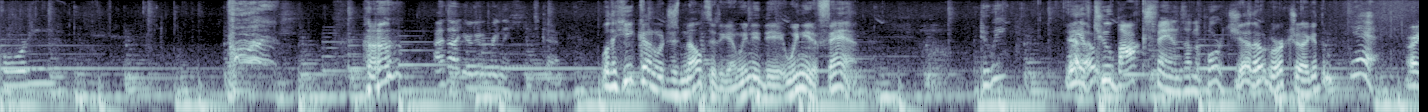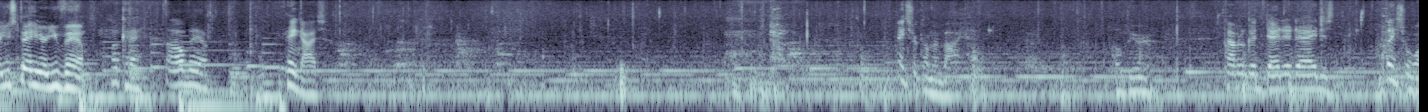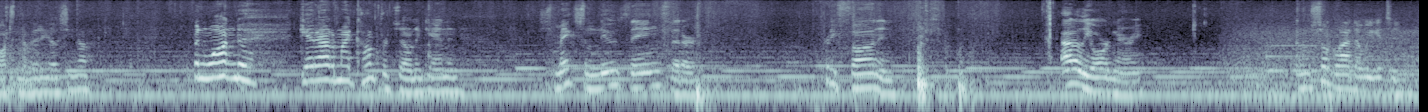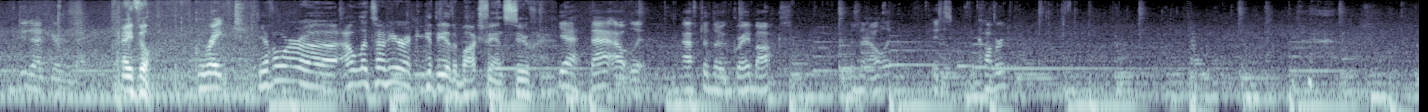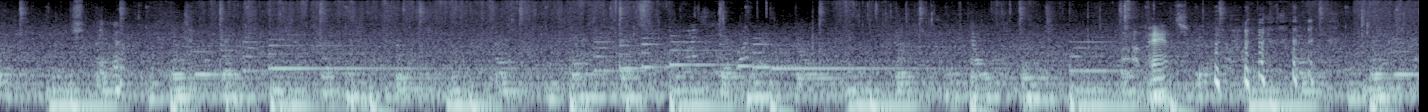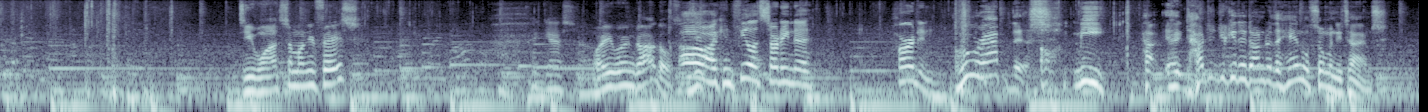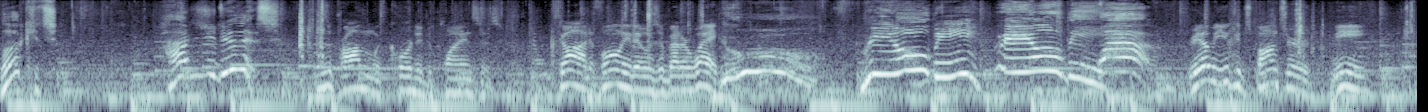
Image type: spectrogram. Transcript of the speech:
40. huh? I thought you were gonna bring the heat gun. Well, the heat gun would just melt it again. We need the we need a fan. Do we? Yeah, we that have would- two box fans on the porch. Yeah, that would work. Should I get them? Yeah. All right, you stay here. You vamp. Okay, I'll be up. Hey guys. Thanks for coming by. Hope you're having a good day today. Just thanks for watching the videos, you know. Been wanting to get out of my comfort zone again and just make some new things that are pretty fun and out of the ordinary. And I'm so glad that we get to do that here today. Hey, Phil. Great. You have more uh, outlets out here? I could get the other box fans too. Yeah, that outlet. After the gray box, there's an outlet. It's covered. Uh, pants. Do you want some on your face? I guess so. Why are you wearing goggles? Oh, I can feel it starting to harden. Who wrapped this? Oh, me. How, how did you get it under the handle so many times? Look, it's. How did you do this? This is the problem with corded appliances. God, if only there was a better way. Ryobi! Ryobi! Wow! Ryobi, you could sponsor me.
